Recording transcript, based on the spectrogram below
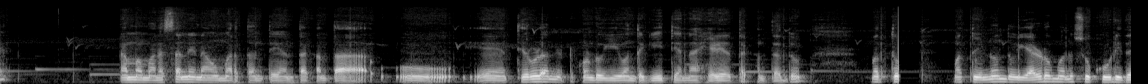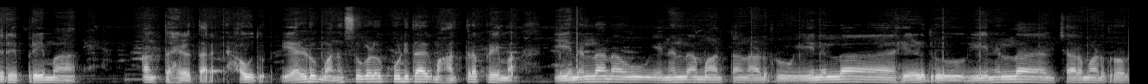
ನಮ್ಮ ಮನಸ್ಸನ್ನೇ ನಾವು ಮರೆತಂತೆ ಅಂತಕ್ಕಂಥ ತಿರುಳನ್ನಿಟ್ಟುಕೊಂಡು ಈ ಒಂದು ಗೀತೆಯನ್ನು ಹೇಳಿರ್ತಕ್ಕಂಥದ್ದು. ಮತ್ತು ಮತ್ತು ಇನ್ನೊಂದು ಎರಡು ಮನಸ್ಸು ಕೂಡಿದರೆ ಪ್ರೇಮ ಅಂತ ಹೇಳ್ತಾರೆ. ಹೌದು, ಎರಡು ಮನಸ್ಸುಗಳು ಕೂಡಿದಾಗ ಮಾತ್ರ ಪ್ರೇಮ. ಏನೆಲ್ಲ ನಾವು ಏನೆಲ್ಲ ಮಾತನಾಡಿದ್ರು, ಏನೆಲ್ಲ ಹೇಳಿದ್ರು, ಏನೆಲ್ಲ ವಿಚಾರ ಮಾಡಿದ್ರು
